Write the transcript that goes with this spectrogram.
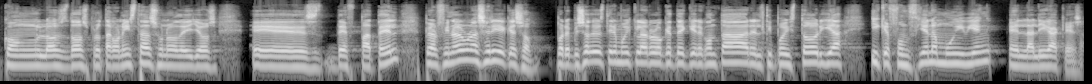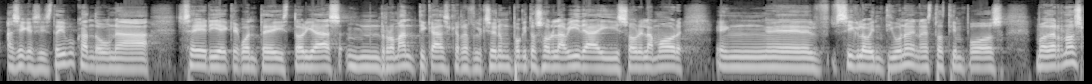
con los dos protagonistas, uno de ellos es Dev Patel, pero al final una serie que eso, por episodios tiene muy claro lo que te quiere contar, el tipo de historia y que funciona muy bien en la liga que es. Así que si estáis buscando una serie que cuente historias mm, románticas, que reflexione un poquito sobre la vida y sobre el amor en el siglo XXI, en estos tiempos modernos,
